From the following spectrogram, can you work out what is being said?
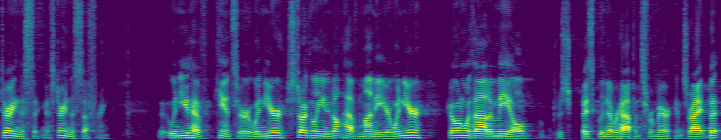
during the sickness, during the suffering. When you have cancer, or when you're struggling and you don't have money, or when you're going without a meal, which basically never happens for Americans, right? But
